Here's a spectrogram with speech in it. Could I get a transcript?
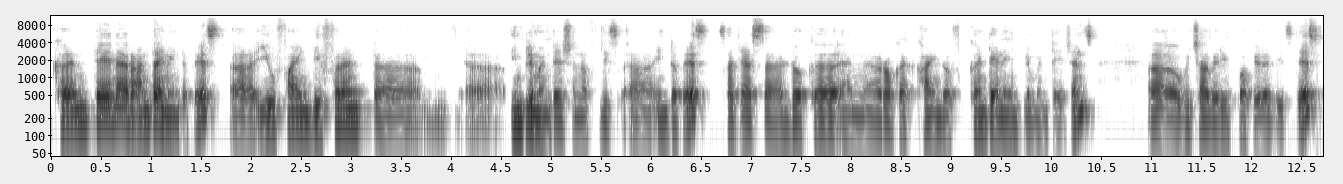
container runtime interface, uh, you find different uh, uh, implementation of this uh, interface, such as uh, Docker and uh, Rocket kind of container implementations, which are very popular these days.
